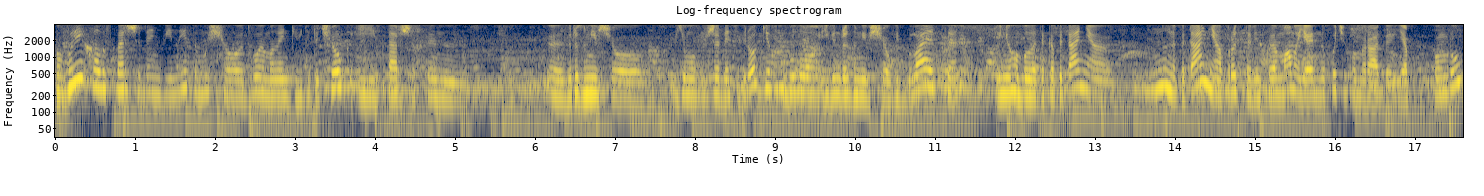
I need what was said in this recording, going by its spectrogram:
Виїхали в перший день війни, тому що двоє маленьких діточок і старший син е, зрозумів, що йому вже 10 років було, і він розумів, що відбувається. І у нього було таке питання. Ну, не питання, а просто він сказав: мама, я не хочу помирати, я помру.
